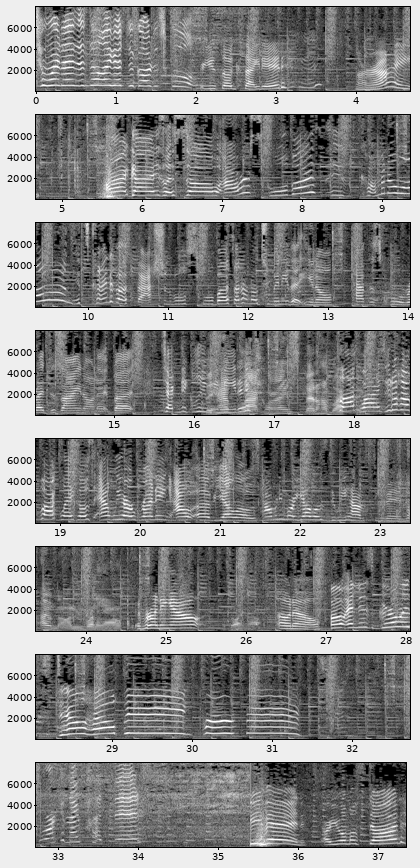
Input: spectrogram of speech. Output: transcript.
Two minutes until I get to go to school. are you so excited? Mhm. All right. All right, guys, so our school bus is coming along. It's kind of a fashionable school bus. I don't know too many that, you know, have this cool red design on it, but technically They we have need black it. lines. They don't have black, Black lines. lines, we don't have black Legos, and we are running out of yellows. How many more yellows do we have, Steven? I don't know. I'm running out. running out? That's all I know. Oh no. Oh, and this girl is still helping! Steven, are you almost done?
